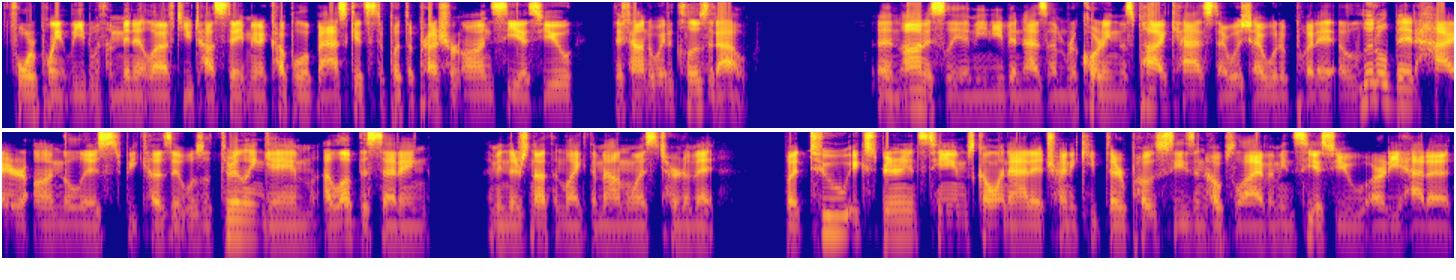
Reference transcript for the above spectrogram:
four point lead with a minute left. Utah State made a couple of baskets to put the pressure on CSU. They found a way to close it out. And honestly, I mean, even as I'm recording this podcast, I wish I would have put it a little bit higher on the list because it was a thrilling game. I love the setting. I mean, there's nothing like the Mountain West tournament, but two experienced teams going at it, trying to keep their postseason hopes alive. I mean, CSU already had a,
